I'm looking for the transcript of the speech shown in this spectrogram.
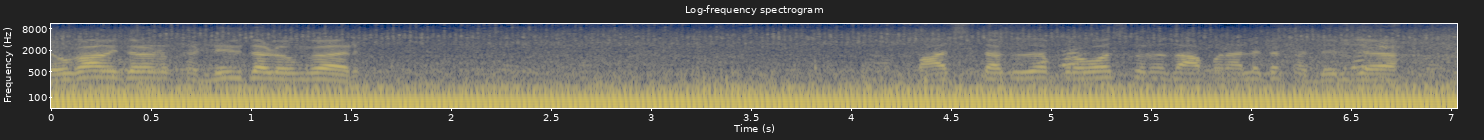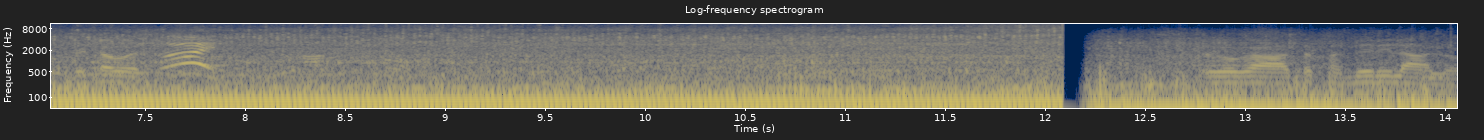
योगा मित्रांनो खंडेरीचा डोंगर पाच तासाचा प्रवास करून आता आपण आले तर खंडेरीच्या बेटावर. बघा आता खंदेरीला आलो.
